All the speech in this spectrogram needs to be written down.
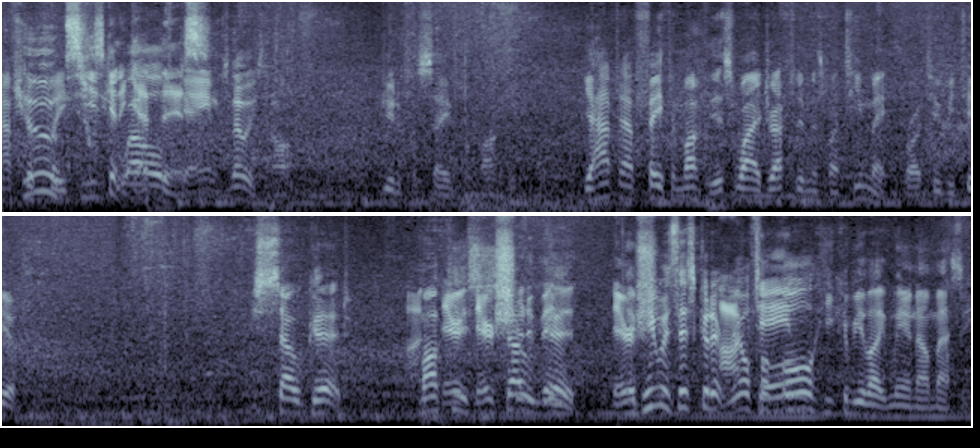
have to play he's gonna get 12 this. games. No, he's not. Beautiful save from Monkey. You have to have faith in Monkey. This is why I drafted him as my teammate for our 2v2. He's so good. Uh, Marky there- is so been- good. if he was this good at real Octane- football, he could be like Lionel Messi.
